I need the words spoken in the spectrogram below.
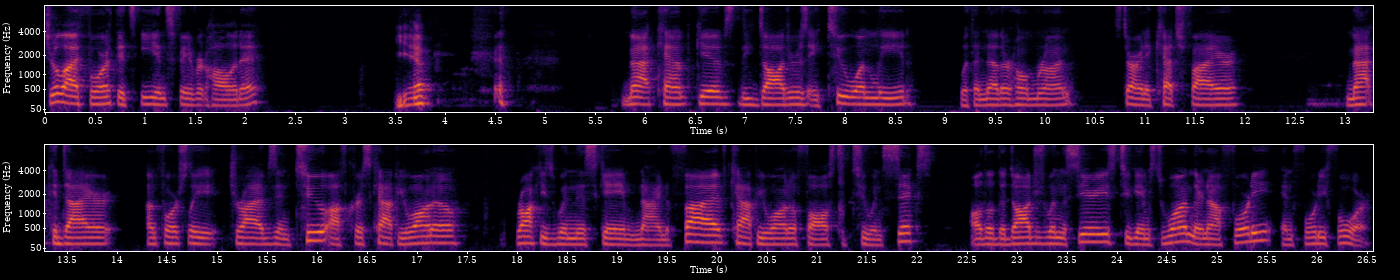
July 4th, it's Ian's favorite holiday. Yep. Matt Kemp gives the Dodgers a 2 1 lead with another home run, starting to catch fire. Matt Cuddyer unfortunately drives in two off Chris Capuano. Rockies win this game 9 to 5. Capuano falls to 2 and 6. Although the Dodgers win the series 2 games to 1, they're now 40 and 44.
